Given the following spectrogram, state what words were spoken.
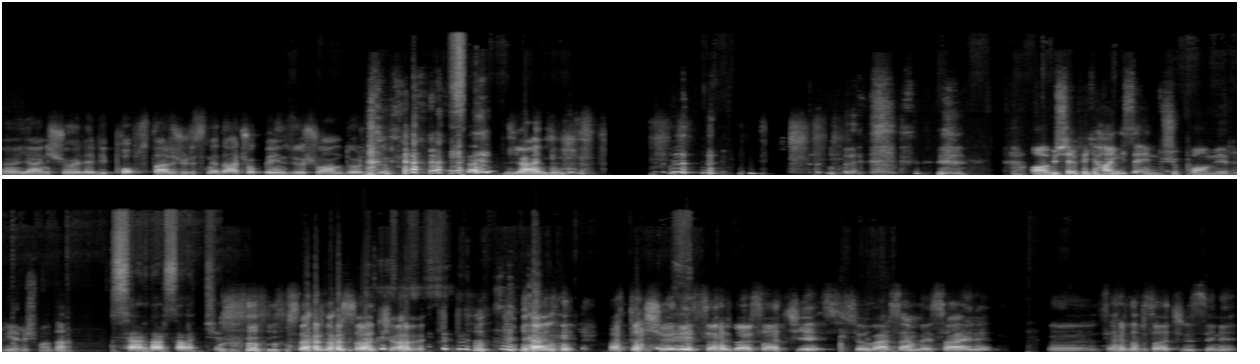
E, yani şöyle bir popstar jürisine daha çok benziyor şu an dörtlü. yani Abi şey peki hangisi en düşük puan verir yarışmada? Serdar Saatçi. Serdar Saatçi abi. yani hatta şöyle Serdar Saatçi'ye söversen vesaire e, Serdar Saatçi'nin seni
